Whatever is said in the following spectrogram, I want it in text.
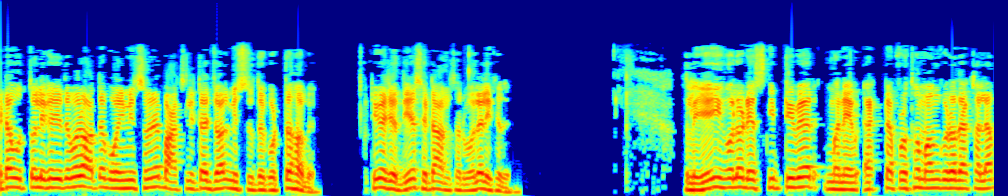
এটা উত্তর লিখে দিতে পারো, অতএব ওই মিশ্রণে পাঁচ লিটার জল মিশ্রিত করতে হবে। ঠিক আছে, দিয়ে সেটা আনসার বলে লিখে দেবে। তাহলে এই হলো ডেসক্রিপটিভের মানে একটা প্রথম অঙ্কটা দেখালাম।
